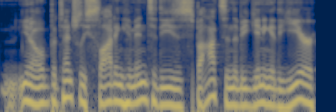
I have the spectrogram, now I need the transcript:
you know, potentially slotting him into these spots in the beginning of the year.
